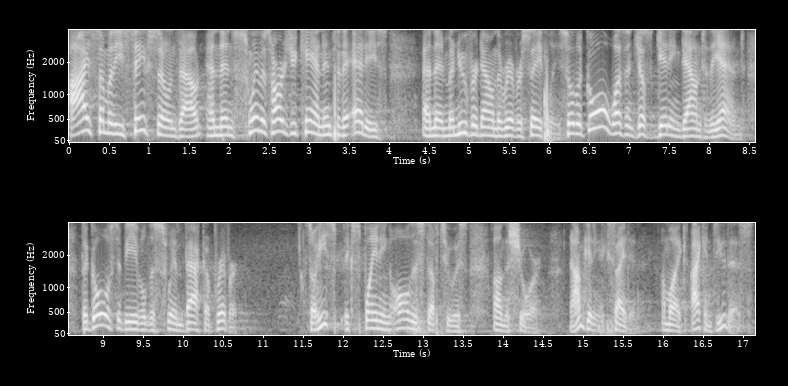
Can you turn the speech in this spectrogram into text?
eye some of these safe zones out, and then swim as hard as you can into the eddies and then maneuver down the river safely. So the goal wasn't just getting down to the end, the goal is to be able to swim back upriver. So he's explaining all this stuff to us on the shore. Now I'm getting excited. I'm like, I can do this,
